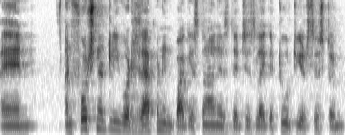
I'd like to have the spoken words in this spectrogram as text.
And unfortunately, what has happened in Pakistan is that it's like a two-tier system,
